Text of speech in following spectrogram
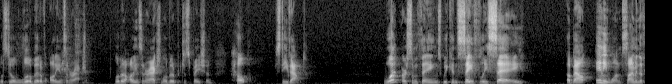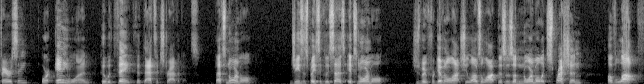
let's do a little bit of audience interaction. A little bit of audience interaction, a little bit of participation. Help Steve out. What are some things we can safely say about anyone, Simon the Pharisee, or anyone who would think that that's extravagance? That's normal. Jesus basically says it's normal. She's been forgiven a lot. She loves a lot. This is a normal expression of love.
